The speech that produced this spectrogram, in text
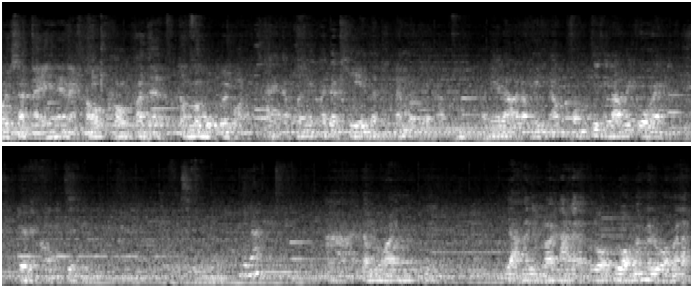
บริษัทไหนเนี่ยนะเขาเขาก็จะต้องระบุไว้หมดใช่ครับวันนี้เขาจะคีย์ก็ถึงได้หมดเลยครับวันนี้เราเรามีเอาของจริงเราไม่โกงเลยเป็นของจริงอ่าจำนวนอย่างละหนึ่งร้อยนัดเนี่ยรวมรวมไม่มารวมไหมล่ะ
